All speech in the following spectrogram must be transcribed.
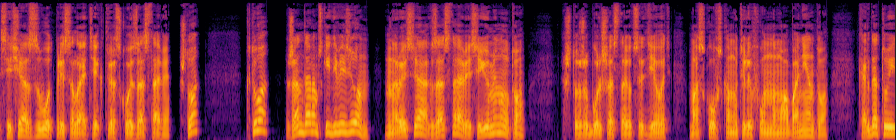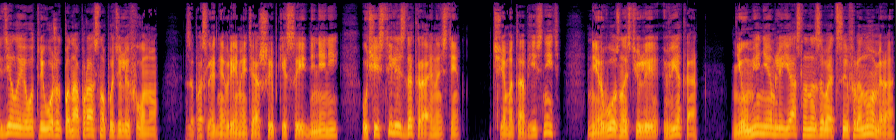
Сейчас взвод присылайте к Тверской заставе. Что? Кто? Жандармский дивизион. На рысяк, заставе, сию минуту. Что же больше остается делать московскому телефонному абоненту, когда то и дело его тревожат понапрасну по телефону? За последнее время эти ошибки соединений участились до крайности. Чем это объяснить? Нервозностью ли века, неумением ли ясно называть цифры номера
